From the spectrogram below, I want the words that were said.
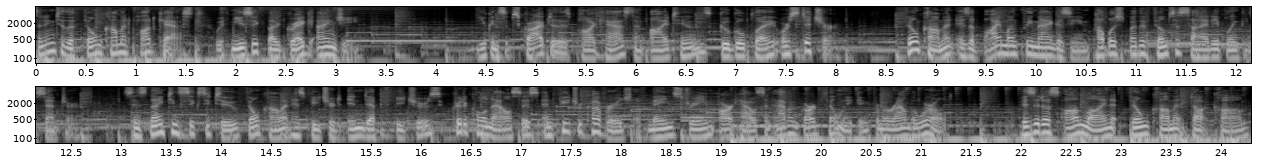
Listening to the Film Comment Podcast with music by Greg Einge. You can subscribe to this podcast on iTunes, Google Play, or Stitcher. Film Comment is a bi monthly magazine published by the Film Society of Lincoln Center. Since 1962, Film Comment has featured in depth features, critical analysis, and feature coverage of mainstream, art house, and avant garde filmmaking from around the world. Visit us online at filmcomment.com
